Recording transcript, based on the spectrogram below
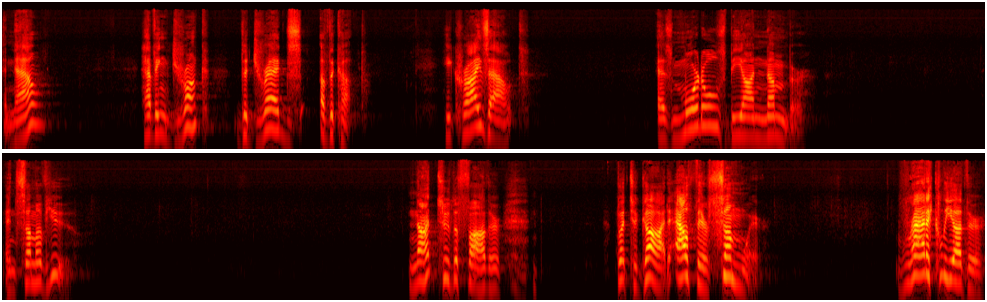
And now, having drunk the dregs of the cup, he cries out, as mortals beyond number, and some of you, not to the Father, but to God out there somewhere, radically other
